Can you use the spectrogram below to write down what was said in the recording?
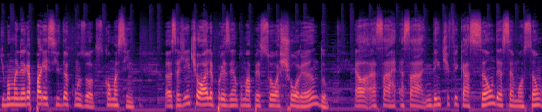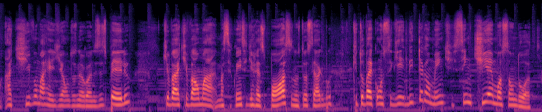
de uma maneira parecida com os outros. Como assim? Ah, se a gente olha, por exemplo, uma pessoa chorando, ela, essa, essa identificação dessa emoção ativa uma região dos neurônios espelho, que vai ativar uma, uma sequência de respostas no teu cérebro, que tu vai conseguir literalmente sentir a emoção do outro.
